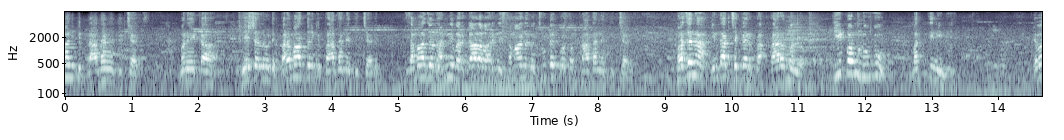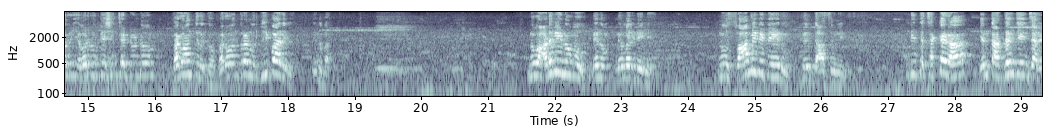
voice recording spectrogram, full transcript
ధర్మానికి ప్రాధాన్యత ఇచ్చాడు. మన యొక్క దేశంలోని పరమాత్మనికి ప్రాధాన్యత ఇచ్చాడు. సమాజంలో అన్ని వర్గాల వారిని సమానంగా చూడడం కోసం ప్రాధాన్యత ఇచ్చాడు. భజన ఇందాక చెప్పారు ప్రారంభంలో. దీపం నువ్వు మత్తిని ఎవరు ఎవరిని ఉద్దేశించేటుండు భగవంతునితో. భగవంతుడు నువ్వు దీపానివి నిన్ను భక్తి. నువ్వు అడవి నువ్వు నేను నెమలిని నువ్వు స్వామిని నేను నేను దాసుని అంటే ఇంత చక్కగా ఎంత అర్థం చేయించాలి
